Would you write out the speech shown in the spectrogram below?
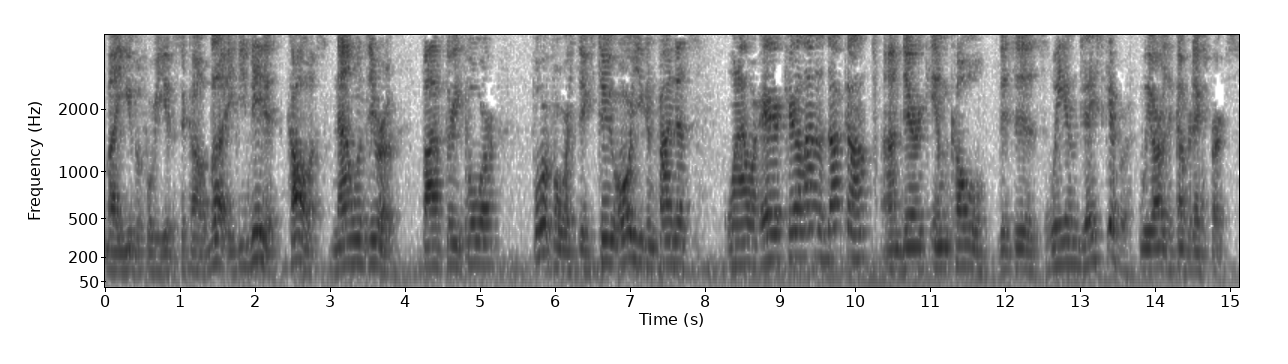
by you before you give us a call. But if you need us, call us 910 534 4462, or you can find us on our aircarolinas.com. I'm Derek M. Cole. This is William J. Skipper. We are the Comfort Experts.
